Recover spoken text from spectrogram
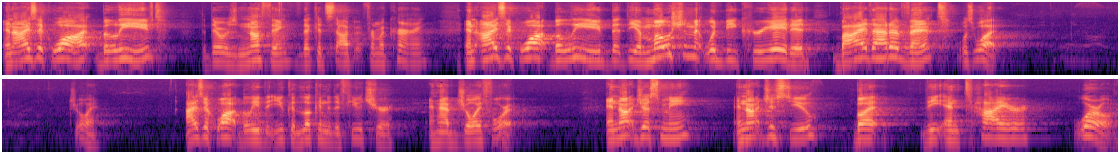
And Isaac Watt believed that there was nothing that could stop it from occurring. And Isaac Watt believed that the emotion that would be created by that event was what? Joy. Isaac Watt believed that you could look into the future and have joy for it. And not just me, and not just you, but the entire world.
